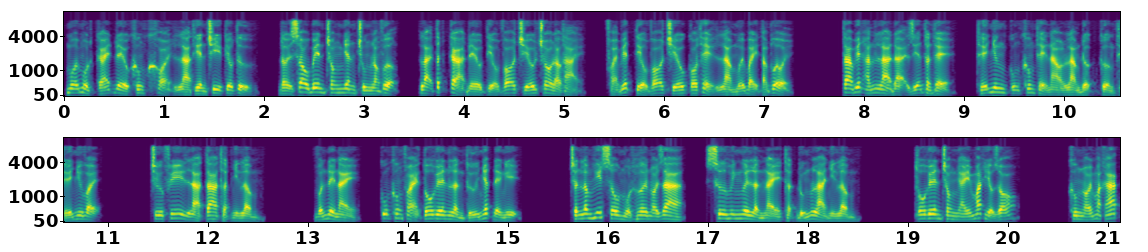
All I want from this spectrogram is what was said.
mỗi một cái đều không khỏi là thiên tri tiêu tử đời sau bên trong nhân trung long phượng, lại tất cả đều tiểu võ chiếu cho đào thải, phải biết tiểu võ chiếu có thể là mới bảy tám tuổi. Ta biết hắn là đại diễn thân thể, thế nhưng cũng không thể nào làm được cường thế như vậy. Trừ phi là ta thật nhìn lầm. Vấn đề này, cũng không phải tô huyên lần thứ nhất đề nghị. Trần lâm hít sâu một hơi nói ra, sư huynh ngươi lần này thật đúng là nhìn lầm. Tô huyên trong nháy mắt hiểu rõ. Không nói mặt khác,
